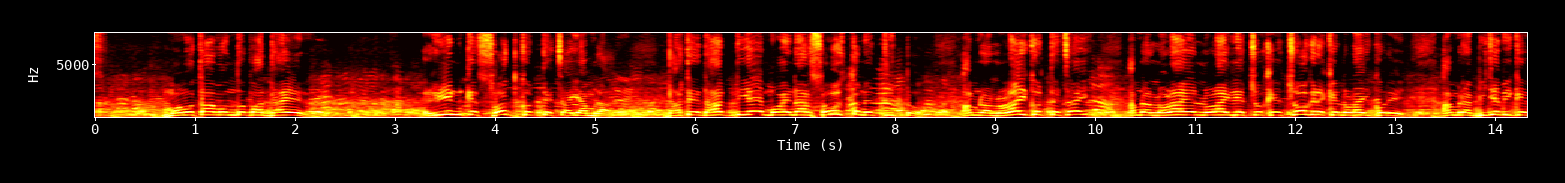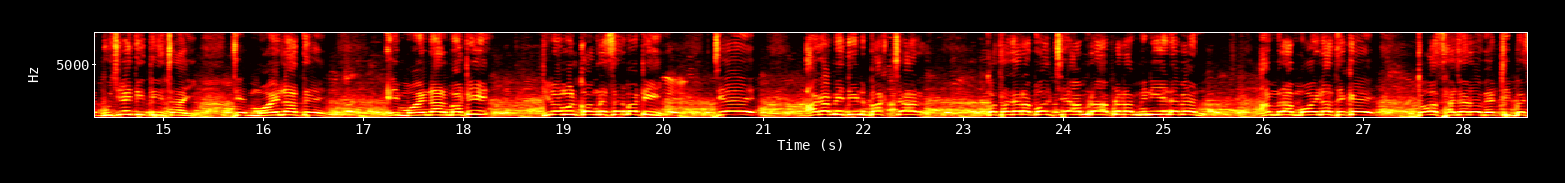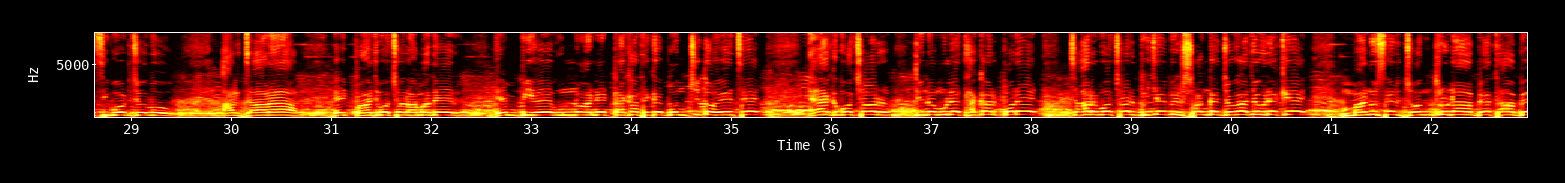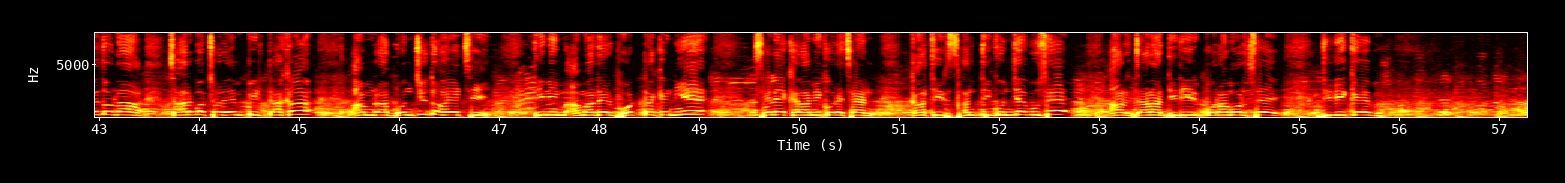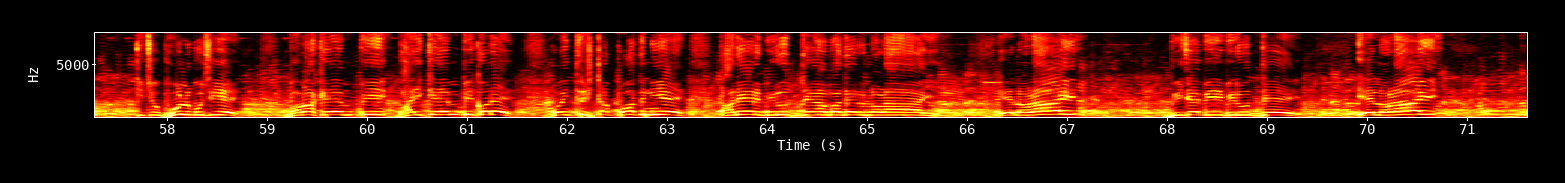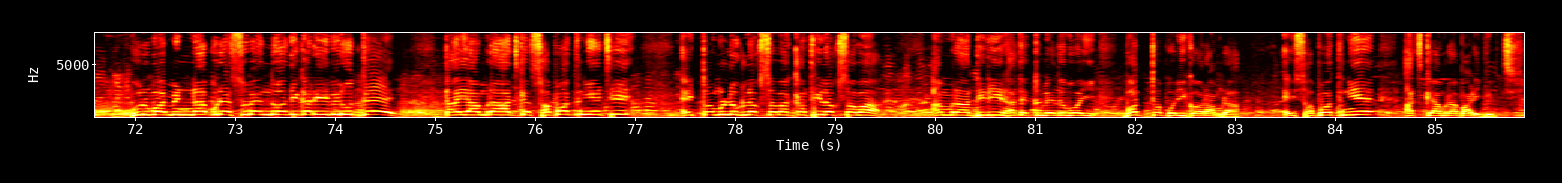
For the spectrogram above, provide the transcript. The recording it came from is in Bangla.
মমতা বন্দ্যোপাধ্যায়ের ঋণকে শোধ করতে চাই আমরা। দাঁতে দাঁত দিয়ে ময়নার সমস্ত নেতৃত্ব আমরা লড়াই করতে চাই। আমরা লড়াইয়ে লড়াই নিয়ে চোখে চোখ রেখে লড়াই করে আমরা বিজেপিকে বুঝিয়ে দিতে চাই যে ময়নাতে এই ময়নার মাটি, তৃণমূল কংগ্রেসের মাটি, যে আগামী দিন বাচ্চার কথা যারা বলছে, আমরা আপনারা মিনিয়ে নেবেন। আমরা ময়না থেকে দশ হাজারও বেশি বেশি ভোট যাব আর যারা এই পাঁচ বছর আমাদের এমপি হয়ে উন্নয়নের টাকা থেকে বঞ্চিত হয়েছে, এক বছর তৃণমূলে থাকার পরে চার বছর বিজেপির সঙ্গে যোগাযোগ রেখে মানুষের যন্ত্রণা, ব্যথা, বেদনা, চার বছর এমপির টাকা আমরা বঞ্চিত হয়েছি। তিনি আমাদের ভোটটাকে নিয়ে ছেলে খেলামি করেছেন। কাঁথির শান্তিকুঞ্জে বসে আর যারা দিদির পরামর্শে দিদিকে কিছু ভুল বুঝিয়ে, বাবাকে এমপি, ভাইকে এমপি করে পঁয়ত্রিশটা পদ নিয়ে তাদের বিরুদ্ধে আমাদের লড়াই। এ লড়াই বিজেপির বিরুদ্ধে। এ লড়াই মিদনাপুরের শুভেন্দু অধিকারীর বিরুদ্ধে। তাই আমরা আজকে শপথ নিয়েছি, এই তমলুক লোকসভা, কাথি লোকসভা। আমরা দিদির হাতে তুলে দেবই বদ্ধপরিকর আমরা। এই শপথ নিয়ে আজকে আমরা বাড়ি ফিরছি।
